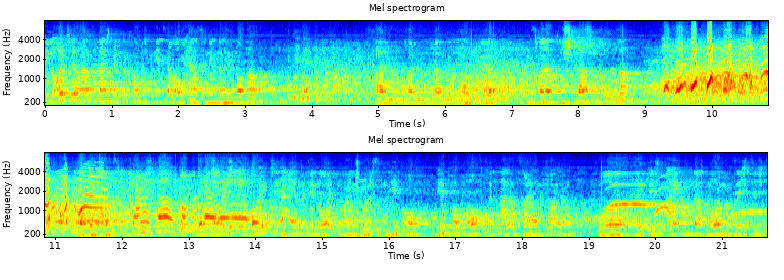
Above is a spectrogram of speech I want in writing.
die Leute haben vielleicht mitbekommen, ich bin jetzt ja auch ernstzunehmender Hip-Hopper. Hallo, hallo, hallo. Ja? Und zwar die Straßenkobra. Heute hier mit den Leuten meinen größten Hip-Hop- Hip-Hop-Auftritt aller Zeiten feiern. Vor wirklich 169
